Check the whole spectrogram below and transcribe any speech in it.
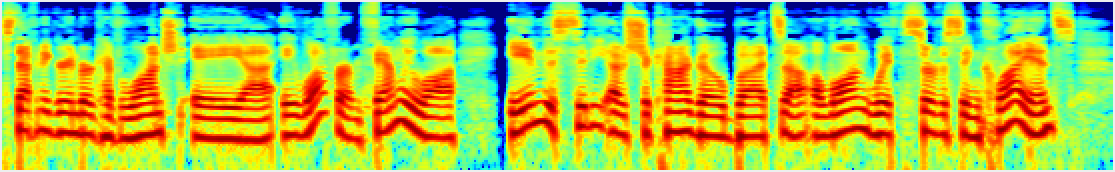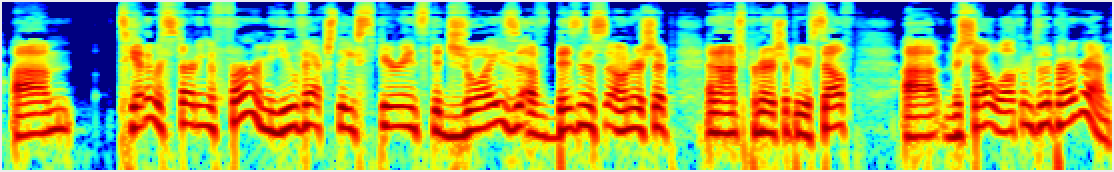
Stephanie Greenberg, have launched a uh, a law firm, family law, in the city of Chicago. But uh, along with servicing clients. Um, together with starting a firm, you've actually experienced the joys of business ownership and entrepreneurship yourself. Uh, Michelle, welcome to the program.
